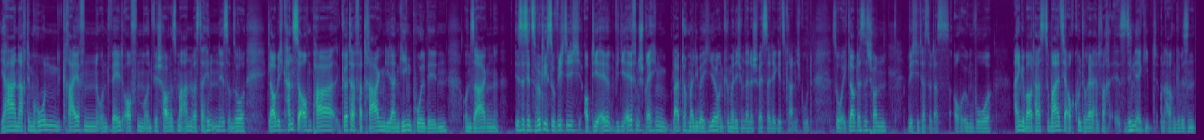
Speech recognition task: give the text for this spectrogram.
ja, nach dem Hohen greifen und weltoffen und wir schauen uns mal an, was da hinten ist und so. Glaube ich, kannst du auch ein paar Götter vertragen, die dann Gegenpol bilden und sagen, ist es jetzt wirklich so wichtig, ob die El wie die Elfen sprechen, bleib doch mal lieber hier und kümmere dich um deine Schwester, der geht es gerade nicht gut. So, ich glaube, das ist schon wichtig, dass du das auch irgendwo eingebaut hast, zumal es ja auch kulturell einfach Sinn ergibt und auch einen gewissen.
